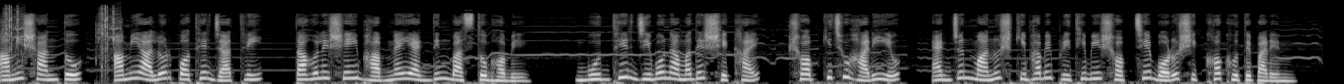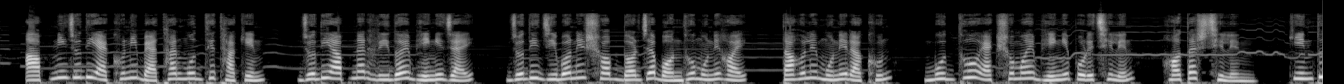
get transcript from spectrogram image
আমি শান্ত, আমি আলোর পথের যাত্রী, তাহলে সেই ভাবনাই একদিন বাস্তব হবে। বুদ্ধির জীবন আমাদের শেখায়, সবকিছু হারিয়েও একজন মানুষ কীভাবে পৃথিবীর সবচেয়ে বড় শিক্ষক হতে পারেন। আপনি যদি এখনই ব্যথার মধ্যে থাকেন, যদি আপনার হৃদয় ভেঙে যায়, যদি জীবনের সব দরজা বন্ধ মনে হয়, তাহলে মনে রাখুন বুদ্ধ একসময় ভেঙে পড়েছিলেন, হতাশ ছিলেন। কিন্তু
